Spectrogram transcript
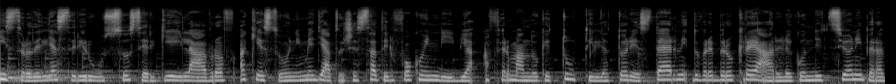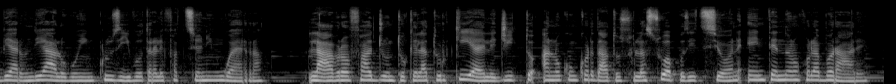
Ministro degli esteri russo, Sergei Lavrov, ha chiesto un immediato cessate il fuoco in Libia, affermando che tutti gli attori esterni dovrebbero creare le condizioni per avviare un dialogo inclusivo tra le fazioni in guerra. Lavrov ha aggiunto che la Turchia e l'Egitto hanno concordato sulla sua posizione e intendono collaborare.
